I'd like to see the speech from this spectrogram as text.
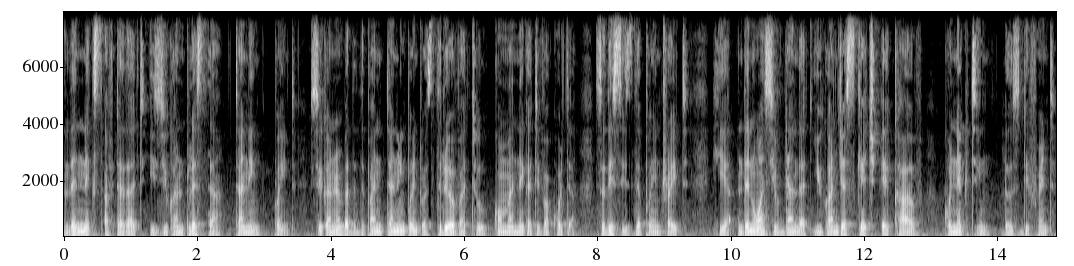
And then next after that is you can place the turning point. So you can remember that the turning point was 3 over 2 comma negative a quarter. So this is the point right here. And then once you've done that, you can just sketch a curve connecting those different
